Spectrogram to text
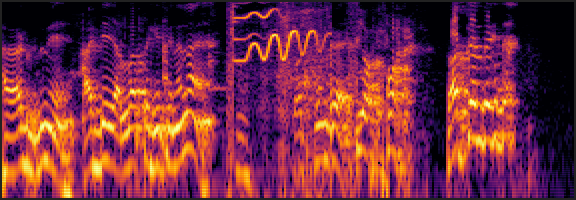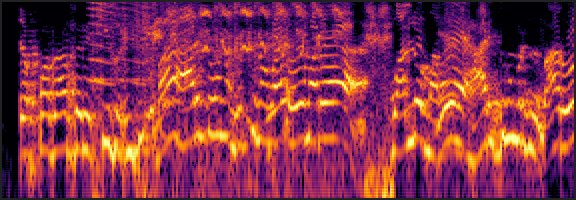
ಹಡ್ತೀನಿ ಹಡ್ಡಿ ಎಲ್ಲ ತೆಗಿತೀನಿ ತೆಗಿತೆ? ಯಪ್ಪ ದಾರ್ ಸರಿ. ಬಾ ಹಾರಿ ತಗೊಂಡು ಬಿಡ್ತೀನಿ ಬಾರೋ ಮಾರ. ಏ ಹಾರಿ ತಗೊಂಡ್ಬಿಡ್ತೀನಿ ಬಾರೋ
